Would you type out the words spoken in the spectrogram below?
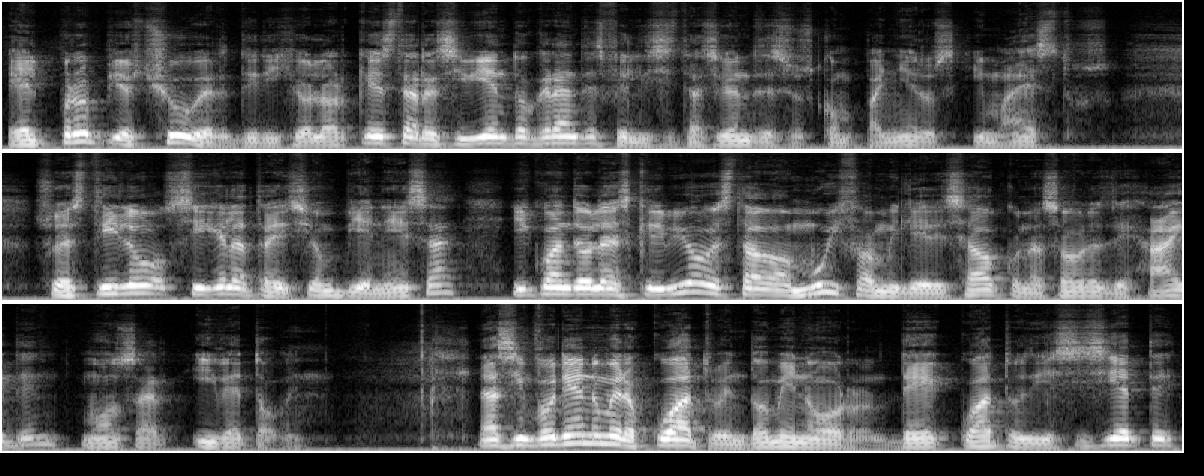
El propio Schubert dirigió la orquesta recibiendo grandes felicitaciones de sus compañeros y maestros. Su estilo sigue la tradición vienesa y cuando la escribió estaba muy familiarizado con las obras de Haydn, Mozart y Beethoven. La Sinfonía número 4 en Do menor de 417,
